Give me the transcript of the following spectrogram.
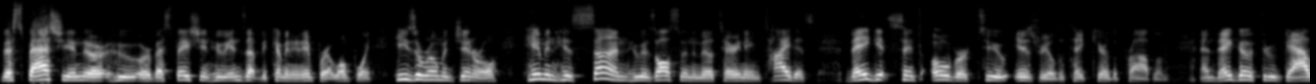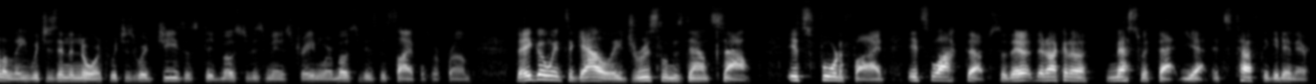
Vespasian, or, who, or Vespasian, who ends up becoming an emperor at one point, he's a Roman general. Him and his son, who is also in the military, named Titus, they get sent over to Israel to take care of the problem. And they go through Galilee, which is in the north, which is where Jesus did most of his ministry and where most of his disciples were from. They go into Galilee, Jerusalem is down south. It's fortified. It's locked up. So they're, they're not going to mess with that yet. It's tough to get in there.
